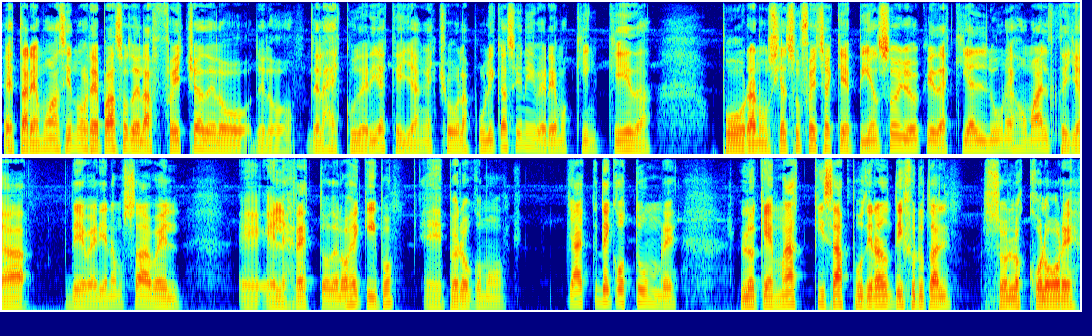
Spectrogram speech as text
Estaremos haciendo un repaso de la fecha de, lo, de, lo, de las escuderías que ya han hecho las publicaciones y veremos quién queda por anunciar su fecha, que pienso yo que de aquí al lunes o martes ya deberíamos saber eh, el resto de los equipos, eh, pero como ya de costumbre, lo que más quizás pudieran disfrutar son los colores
